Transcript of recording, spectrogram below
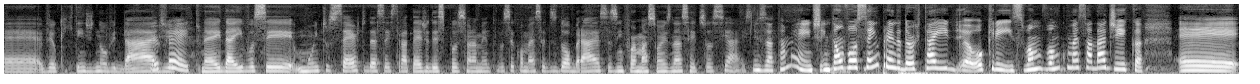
é, ver o que, que tem de novidade. Perfeito. Né? E daí você, muito certo dessa estratégia, desse posicionamento, você começa a desdobrar essas informações nas redes sociais. Exatamente. Então, você, empreendedor que está aí, ô Cris, vamos, vamos começar a dar dica. É,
